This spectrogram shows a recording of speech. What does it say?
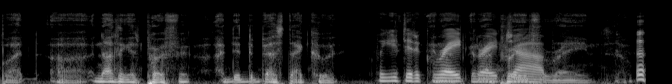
But uh, nothing is perfect. I did the best I could. Well, you did a great, and I, and great I job. For rain. So.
